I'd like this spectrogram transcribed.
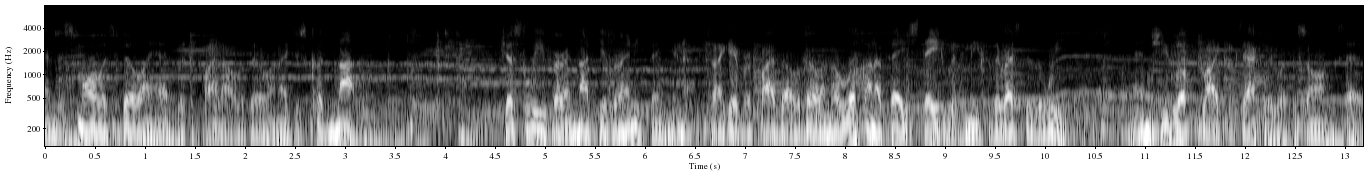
And the smallest bill I had was a $5 bill, and I just could not just leave her and not give her anything, you know. So I gave her a $5 bill, and the look on her face stayed with me for the rest of the week. And she looked like exactly what the song said.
